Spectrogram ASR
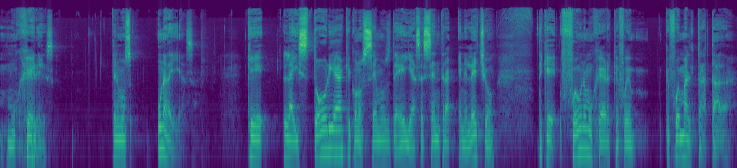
mujeres, tenemos una de ellas, que la historia que conocemos de ella se centra en el hecho de que fue una mujer que fue, que fue maltratada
